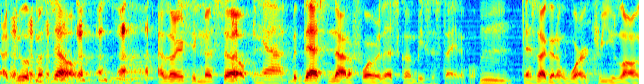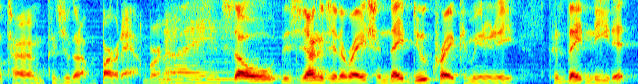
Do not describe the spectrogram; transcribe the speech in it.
I, I do it myself. I learn everything myself. Yeah. But that's not a formula that's going to be sustainable. Mm. That's not going to work for you long term because you're going to burn out. Burn out. Right. So this younger generation, they do crave community because they need it.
